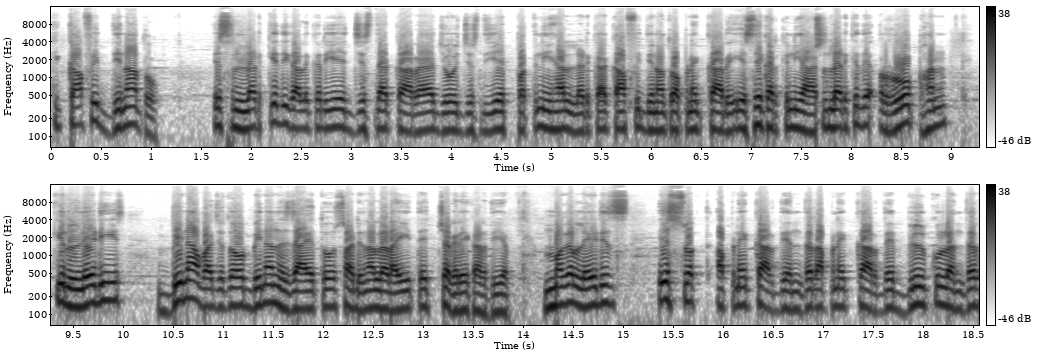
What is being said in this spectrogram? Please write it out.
ਕਿ ਕਾਫੀ ਦਿਨਾਂ ਤੋਂ ਇਸ ਲੜਕੇ ਦੀ ਗੱਲ ਕਰੀਏ, ਜਿਸ ਦਾ ਘਰ ਹੈ, ਜੋ ਜਿਸ ਦੀ ਇਹ ਪਤਨੀ ਹੈ, ਲੜਕਾ ਕਾਫੀ ਦਿਨਾਂ ਤੋਂ ਆਪਣੇ ਘਰ ਇਸੇ ਕਰਕੇ ਨਹੀਂ ਆਇਆ ਉਸ ਲੜਕੇ ਦੇ ਆਰੋਪ ਹਨ ਕਿ ਲੇਡੀਜ਼ ਬਿਨਾਂ ਵਜ੍ਹਾ ਤੋਂ, ਬਿਨਾਂ ਨਜਾਇਜ਼ ਤੋਂ ਸਾਡੇ ਨਾਲ ਲੜਾਈ ਤੇ ਝਗੜੇ ਕਰਦੀ ਹੈ। ਮਗਰ ਲੇਡੀਜ਼ ਇਸ ਵਕਤ ਆਪਣੇ ਘਰ ਦੇ ਅੰਦਰ, ਆਪਣੇ ਘਰ ਦੇ ਬਿਲਕੁਲ ਅੰਦਰ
